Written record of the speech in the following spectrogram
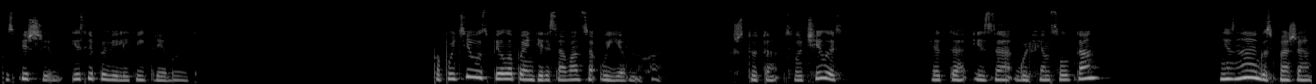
Поспешим, если повелитель требует. По пути успела поинтересоваться у Евнуха. Что-то случилось? Это из-за Гульфем Султан? Не знаю, госпожа.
